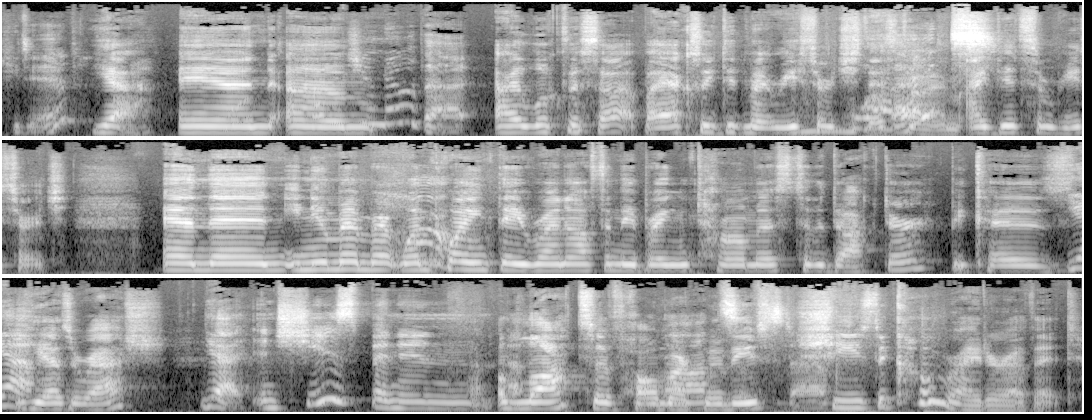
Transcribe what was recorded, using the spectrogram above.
He did. Yeah, and How um, did you know that? I looked this up. I actually did my research this time. I did some research, and then you know, remember at one point they run off and they bring Thomas to the doctor because Yeah. he has a rash. Yeah, and she's been in Lots of Hallmark Lots of movies. stuff. She's the co-writer of it.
